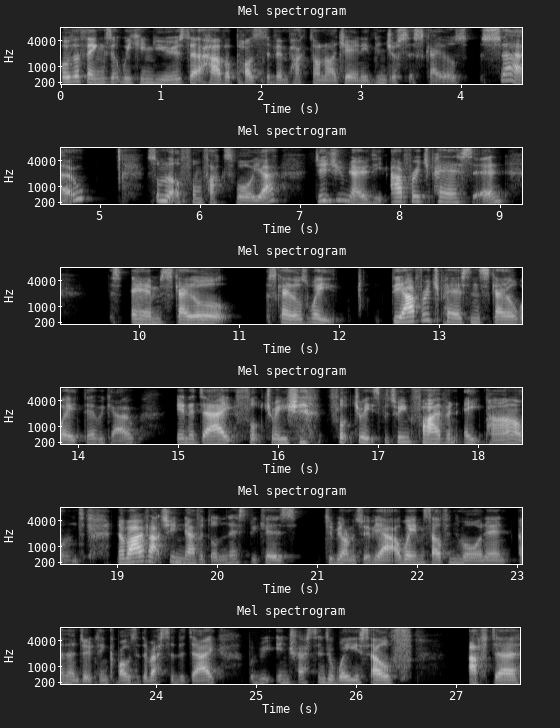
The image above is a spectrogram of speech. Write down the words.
other things that we can use that have a positive impact on our journey than just the scales. So, some little fun facts for you. Did you know the average person um scale scales weight? The average person scale weight, there we go, in a day fluctuation fluctuates between five and eight pounds. Now, I've actually never done this because to be honest with you, I weigh myself in the morning and then don't think about it the rest of the day. But it'd be interesting to weigh yourself after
